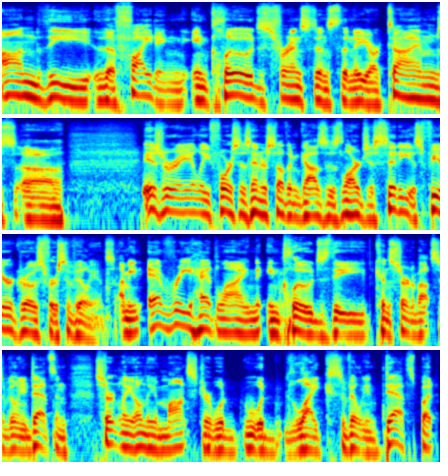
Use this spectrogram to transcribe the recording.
on the the fighting includes, for instance, the New York Times. Uh, Israeli forces enter southern Gaza's largest city as fear grows for civilians. I mean, every headline includes the concern about civilian deaths, and certainly only a monster would would like civilian deaths. But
